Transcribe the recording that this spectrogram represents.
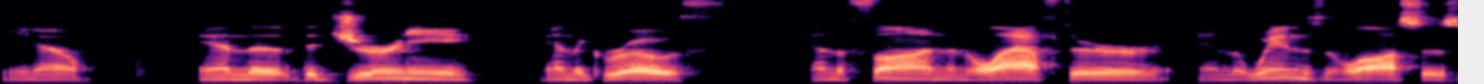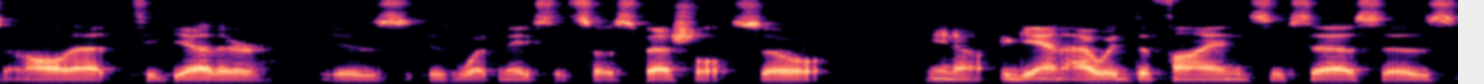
You know, and the the journey and the growth and the fun and the laughter and the wins and the losses and all that together is is what makes it so special. So, you know, again, I would define success as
